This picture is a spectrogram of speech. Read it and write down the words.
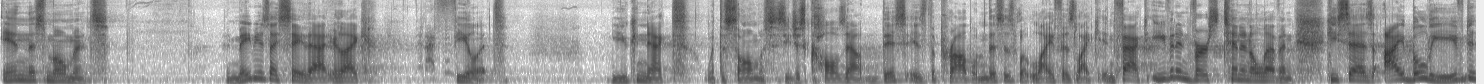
in this moment. And maybe as I say that, you're like, man, I feel it. You connect with the psalmist as he just calls out, This is the problem. This is what life is like. In fact, even in verse 10 and 11, he says, I believed,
